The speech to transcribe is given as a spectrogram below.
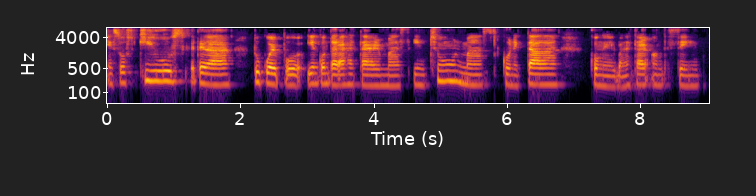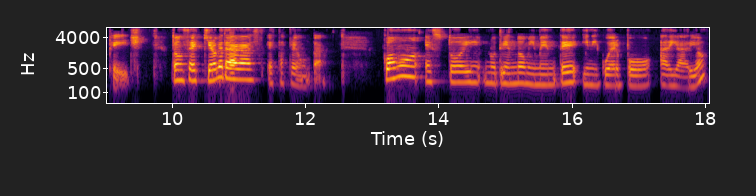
esos cues que te da tu cuerpo y encontrarás a estar más in tune, más conectada con él. Van a estar on the same page. Entonces, quiero que te hagas estas preguntas. ¿Cómo estoy nutriendo mi mente y mi cuerpo a diario?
